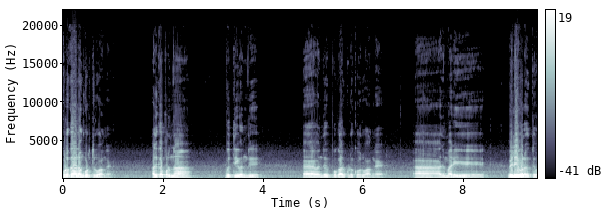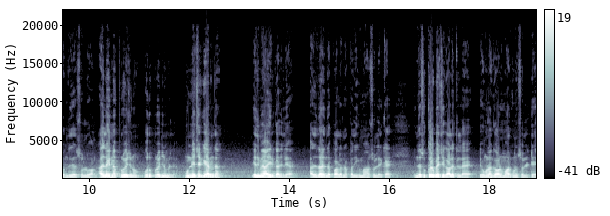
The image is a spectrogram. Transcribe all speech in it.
கொடுக்காதெல்லாம் கொடுத்துருவாங்க. அதுக்கப்புறம் தான் புத்தி வந்து வந்து புகார் கொடுக்க வருவாங்க. அது மாதிரி வெளி உலகத்தை வந்து சொல்லுவாங்க. அதில் என்ன பிரயோஜனம்? ஒரு பிரயோஜனம் இல்லை. முன்னெச்சரிக்கையாக இருந்தால் எதுவுமே ஆயிருக்காது இல்லையா? அதுதான் இந்த பலனை அதிகமாக சொல்லியிருக்கேன். இந்த சுக்கர பேச்சு காலத்தில் இவங்களாம் கவனமாக இருக்கணும்னு சொல்லிட்டு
